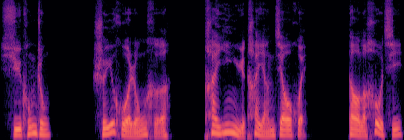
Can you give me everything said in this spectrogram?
虚空中，水火融合，太阴与太阳交汇。到了后期，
